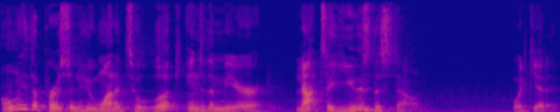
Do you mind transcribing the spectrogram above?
only the person who wanted to look into the mirror, not to use the stone, would get it.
